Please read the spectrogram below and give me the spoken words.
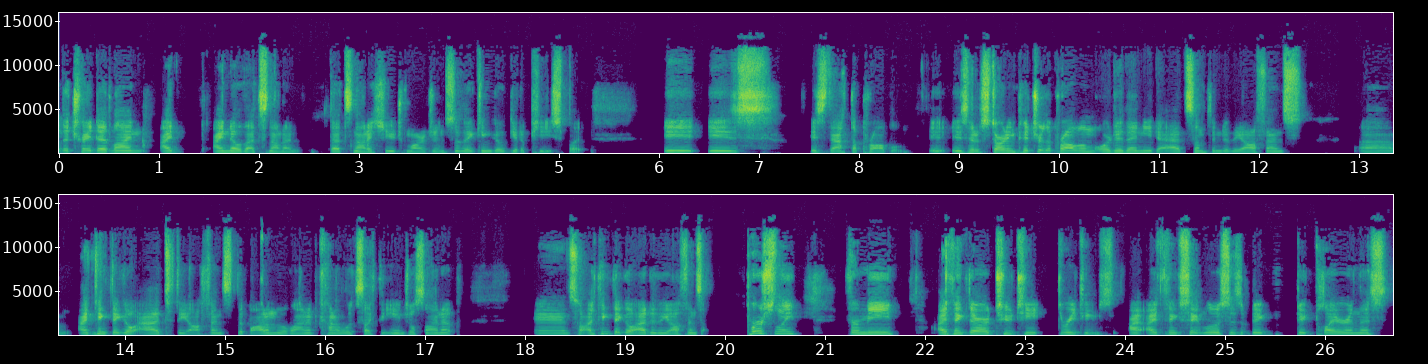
the trade deadline. I I know that's not a that's not a huge margin, so they can go get a piece. But is is that the problem? Is it a starting pitcher the problem, or do they need to add something to the offense? Um, I think they go add to the offense. The bottom of the lineup kind of looks like the Angels lineup, and so I think they go add to the offense. Personally, for me, I think there are two, te- three teams. I, I think St. Louis is a big, big player in this.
